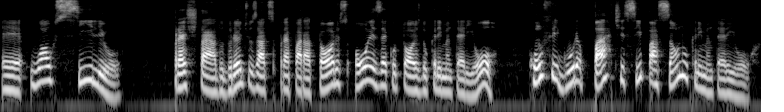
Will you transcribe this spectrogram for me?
é, o auxílio prestado durante os atos preparatórios ou executórios do crime anterior configura participação no crime anterior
